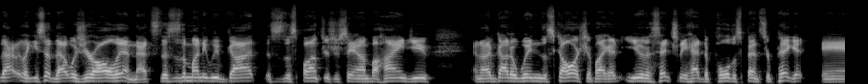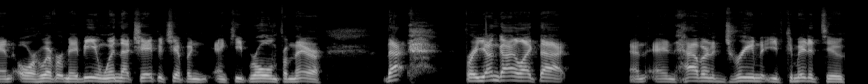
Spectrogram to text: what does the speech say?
that like you said, that was your all in. That's this is the money we've got. This is the sponsors are saying I'm behind you, and I've got to win the scholarship. I got you essentially had to pull the Spencer Pigot and or whoever it may be and win that championship and and keep rolling from there. That for a young guy like that and and having a dream that you've committed to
